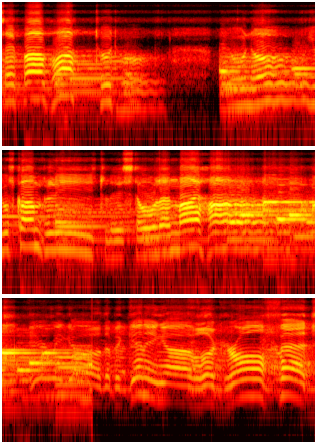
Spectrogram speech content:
sais pas what to do. You know you've completely stolen my heart. Here we go, the beginning of Le Grand Fete.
